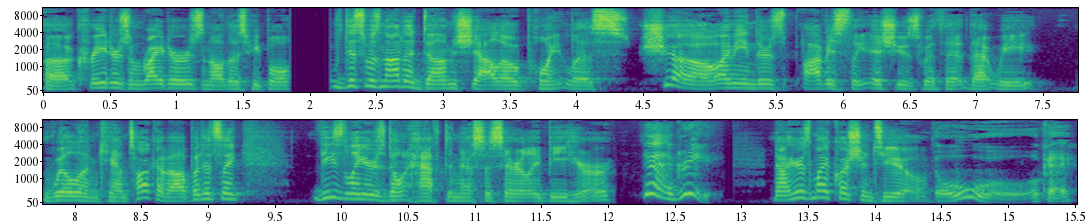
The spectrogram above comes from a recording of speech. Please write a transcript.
uh, creators and writers and all those people. This was not a dumb, shallow, pointless show. I mean, there's obviously issues with it that we will and can talk about, but it's like these layers don't have to necessarily be here. Yeah, I agree. Now, here's my question to you. Oh, okay.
